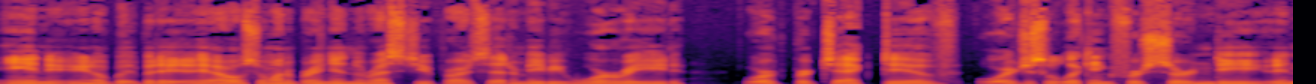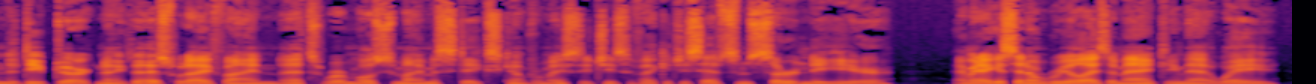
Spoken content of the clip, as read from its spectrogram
And you know, but but it, I also want to bring in the rest of you parts that are maybe worried or protective or just looking for certainty in the deep dark night. That's what I find. That's where most of my mistakes come from. I say, geez, if I could just have some certainty here. I mean, I guess I don't realize I'm acting that way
